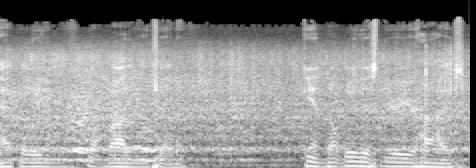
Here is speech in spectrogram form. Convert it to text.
happily and don't bother each other. Again, don't do this near your hives.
